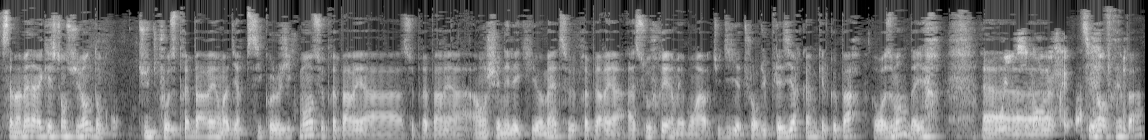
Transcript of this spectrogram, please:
ça m'amène à la question suivante. Donc, tu faut se préparer, on va dire psychologiquement, se préparer à se préparer à, enchaîner les kilomètres, se préparer à, souffrir. Mais bon, tu dis il y a toujours du plaisir quand même quelque part. Heureusement d'ailleurs. Euh, sinon on ne le ferait pas. Sinon on le ferait pas.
